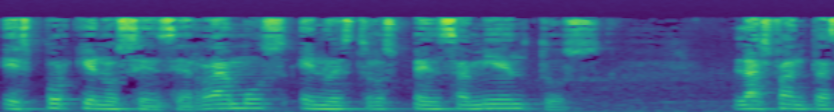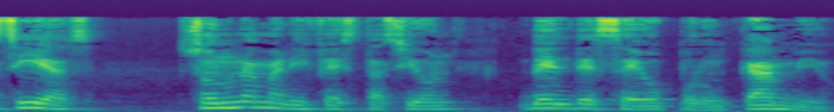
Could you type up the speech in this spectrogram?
es porque nos encerramos en nuestros pensamientos. Las fantasías son una manifestación del deseo por un cambio,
